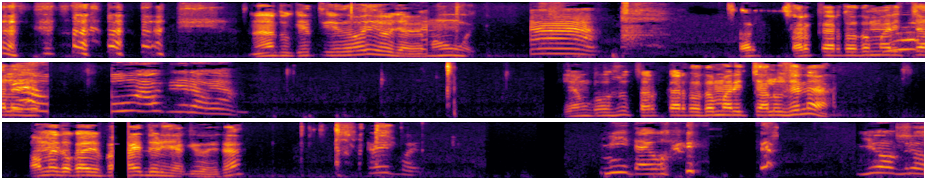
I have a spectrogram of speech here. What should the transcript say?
ના તું કેતી તો હોય જાવ એમાં હું હોય. સરકાર તો તમારી જ ચાલે છે. હું આવતી રહું એમ. એમ કઉ છું સરકાર તો તમારી જ ચાલુ છે ને. અમે તો કઈ પાયદળિયા કહેવાય કા? કઈ પણ. મી દાયો યો બ્રો.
